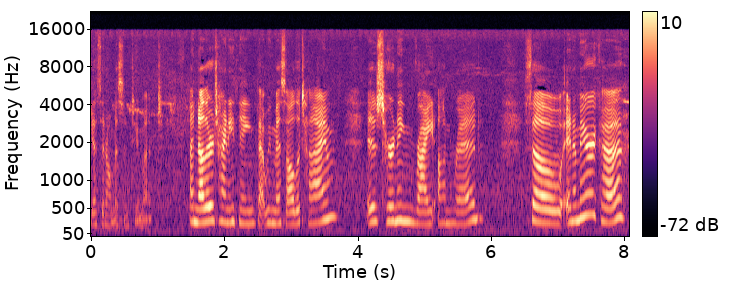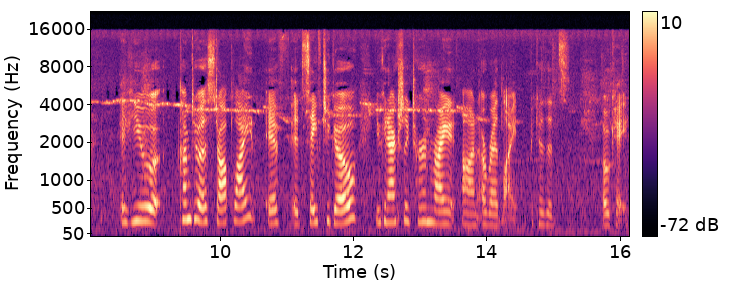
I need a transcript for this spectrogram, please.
guess I don't miss them too much. Another tiny thing that we miss all the time is turning right on red. So in America, if you come to a stoplight, if it's safe to go, you can actually turn right on a red light because it's okay.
